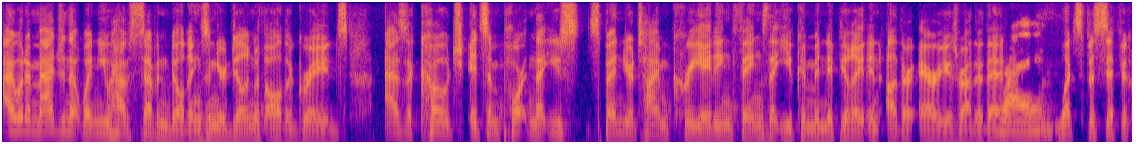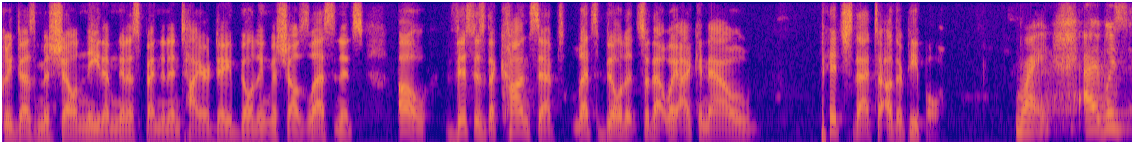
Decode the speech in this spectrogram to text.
I would imagine that when you have seven buildings and you're dealing with all the grades, as a coach, it's important that you s- spend your time creating things that you can manipulate in other areas rather than Right. what specifically does Michelle need? I'm going to spend an entire day building Michelle's lesson. It's, oh, this is the concept. Let's build it so that way I can now pitch that to other people. Right. I was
